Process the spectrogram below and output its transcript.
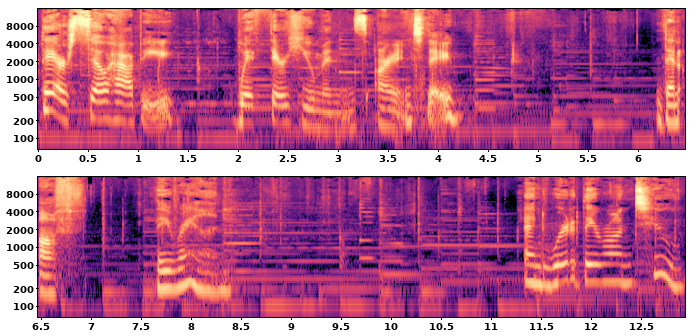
They are so happy with their humans, aren't they? Then off they ran. And where did they run to?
